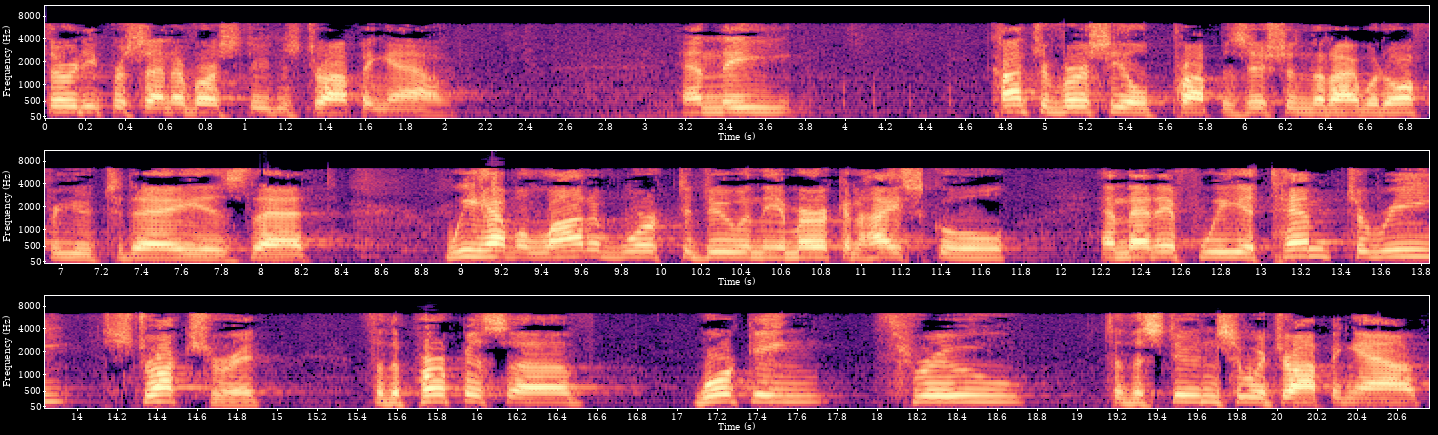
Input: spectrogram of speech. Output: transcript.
30% of our students dropping out? And the controversial proposition that I would offer you today is that we have a lot of work to do in the American high school, and that if we attempt to restructure it for the purpose of working through to the students who are dropping out,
